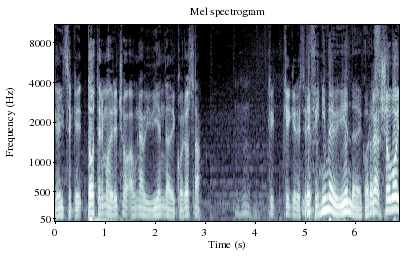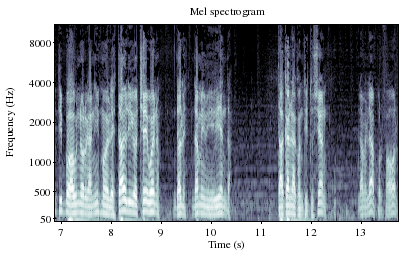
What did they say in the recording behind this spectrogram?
que dice que todos tenemos derecho a una vivienda decorosa? ¿Qué, qué quiere decir eso? Definime vivienda decorosa. Claro, yo voy tipo a un organismo del Estado y digo, che, bueno, dale, dame mi vivienda. Está acá en la Constitución. Dámela, por favor.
